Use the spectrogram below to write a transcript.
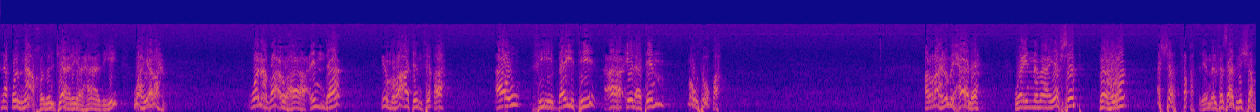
نقول نأخذ الجارية هذه وهي رهن. ونضعها عند امرأة ثقة أو في بيت عائلة موثوقة. الرهن بحاله. وإنما يفسد ما هو الشرط فقط لأن الفساد في الشرط.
